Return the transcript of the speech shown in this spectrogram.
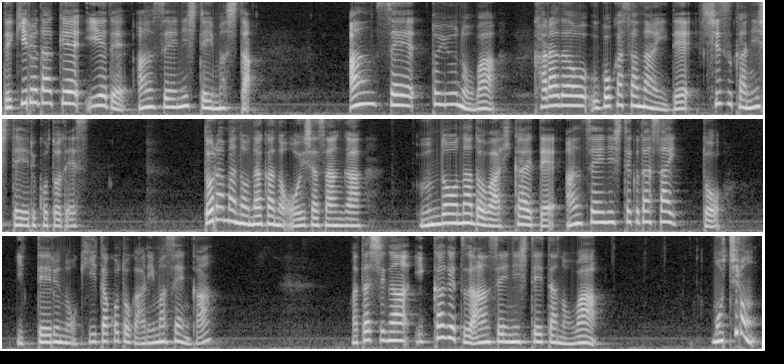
できるだけ家で安静にしていました。安静というのは体を動かさないで静かにしていることです。ドラマの中のお医者さんが運動などは控えて安静にしてくださいと言っているのを聞いたことがありませんか？私が1ヶ月安静にしていたのはもちろん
